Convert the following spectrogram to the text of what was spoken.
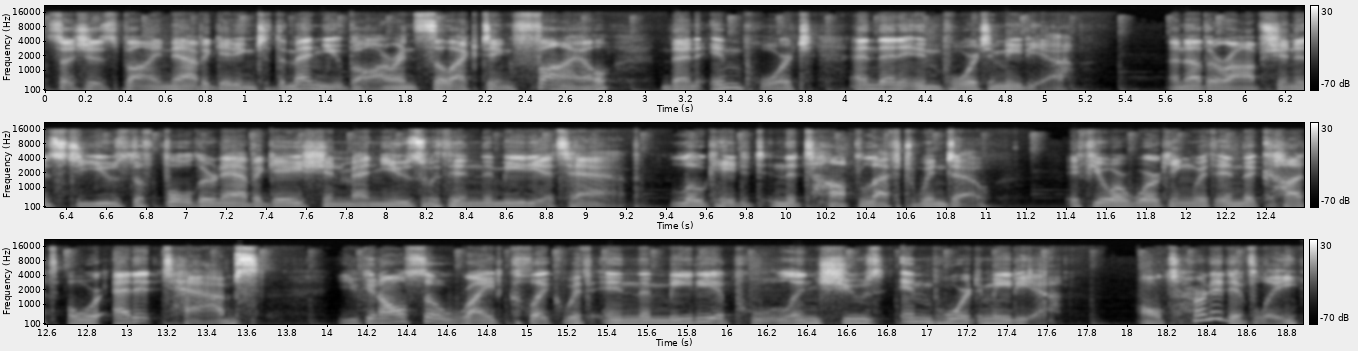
such as by navigating to the menu bar and selecting File, then Import, and then Import Media. Another option is to use the folder navigation menus within the Media tab, located in the top left window. If you are working within the Cut or Edit tabs, you can also right-click within the Media pool and choose Import Media. Alternatively,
